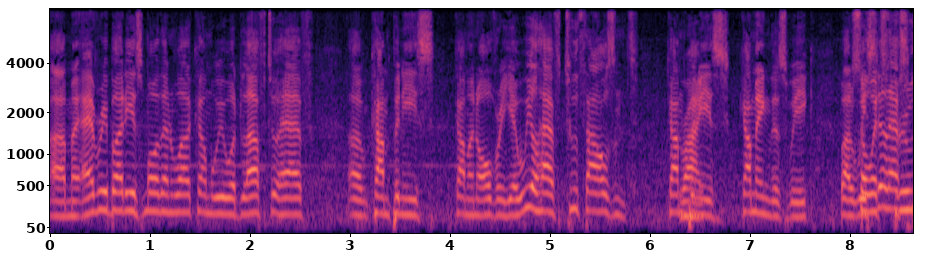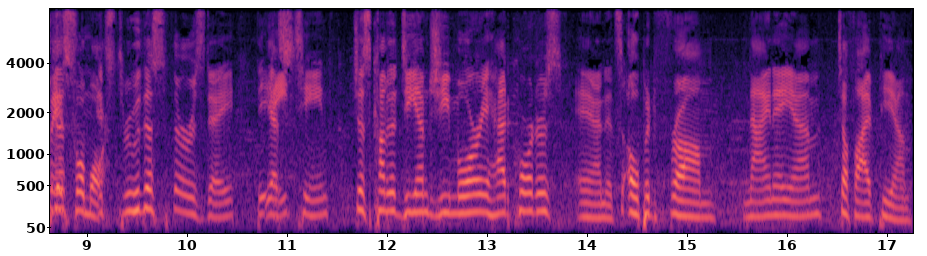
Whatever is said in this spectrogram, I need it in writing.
um, everybody is more than welcome. We would love to have uh, companies coming over here. We'll have 2,000 companies coming this week, but so we still have space this, for more. It's through this Thursday, the Yes. 18th. Just come to DMG Mori headquarters, and it's open from 9 a.m. till 5 p.m.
